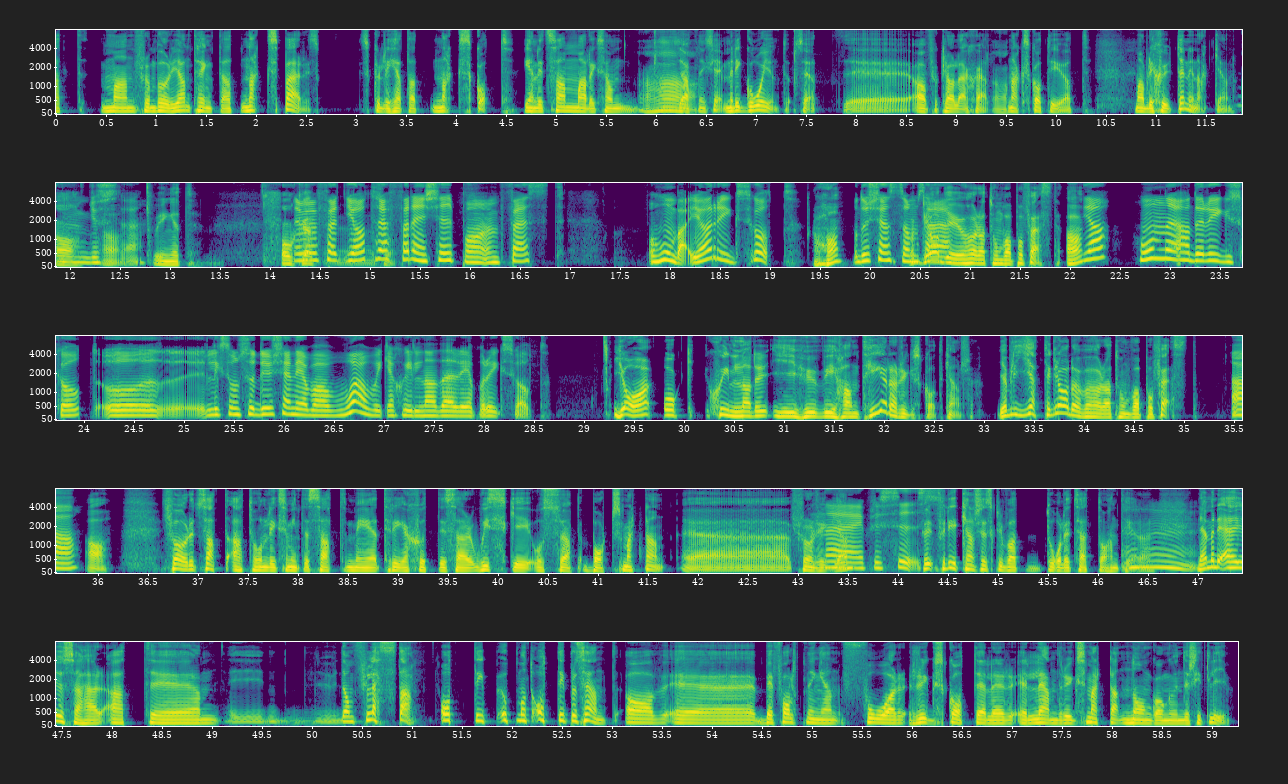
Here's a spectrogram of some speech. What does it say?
att man från början tänkte att nackspärr sk- skulle heta nackskott enligt samma liksom, Aha. döpningsgrej. Men det går ju inte att säga att, eh, av förklarliga skäl. Nackskott är ju att man blir skjuten i nacken. Ja. Mm, just Ja, det. och inget... Och Nej, men att- för att jag träffade en tjej på en fest och hon bara, jag har ryggskott. Jaha, Och då känns det som vad så glad jag är här, att höra att hon var på fest. Ja. ja, hon hade ryggskott och liksom så då kände jag bara, wow vilka skillnader det är på ryggskott. Ja, och skillnader i hur vi hanterar ryggskott kanske. Jag blir jätteglad över att höra att hon var på fest. Ja, Ja. Förutsatt att hon liksom inte satt med 370 whisky och söp bort smärtan eh, från ryggen. nej precis. För, för det kanske skulle vara ett dåligt sätt att hantera. Mm. Nej men det är ju så här att eh, de flesta, 80, upp mot 80 procent av eh, befolkningen får ryggskott eller eh, ländryggsmärta någon gång under sitt liv.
